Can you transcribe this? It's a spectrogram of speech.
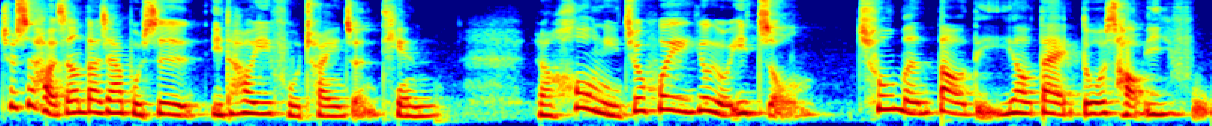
就是好像大家不是一套衣服穿一整天，然后你就会又有一种出门到底要带多少衣服。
